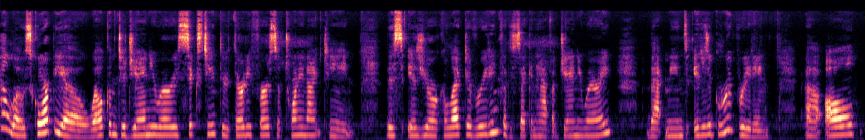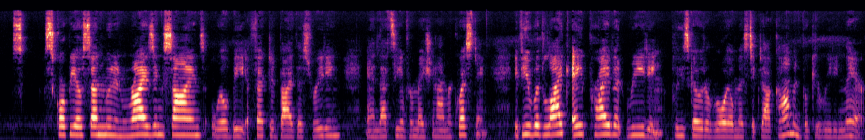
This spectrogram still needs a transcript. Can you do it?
Hello, Scorpio. Welcome to January 16th through 31st of 2019. This is your collective reading for the second half of January. That means it is a group reading. Uh, all Scorpio, Sun, Moon, and Rising signs will be affected by this reading, and that's the information I'm requesting. If you would like a private reading, please go to royalmystic.com and book your reading there.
